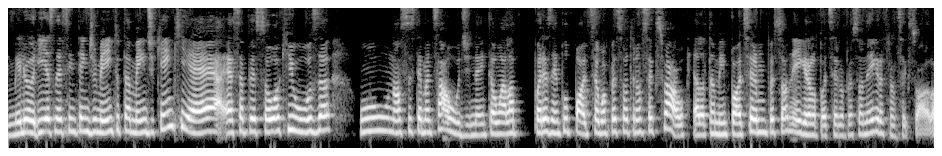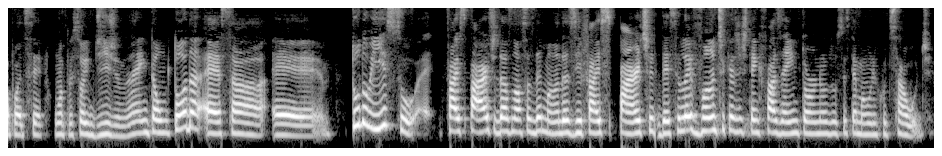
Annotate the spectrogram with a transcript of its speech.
melhorias nesse entendimento também de quem que é essa pessoa que usa o nosso sistema de saúde, né? Então, ela, por exemplo, pode ser uma pessoa transexual. Ela também pode ser uma pessoa negra. Ela pode ser uma pessoa negra transexual. Ela pode ser uma pessoa indígena, né? Então, toda essa é, tudo isso faz parte das nossas demandas e faz parte desse levante que a gente tem que fazer em torno do Sistema Único de Saúde.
